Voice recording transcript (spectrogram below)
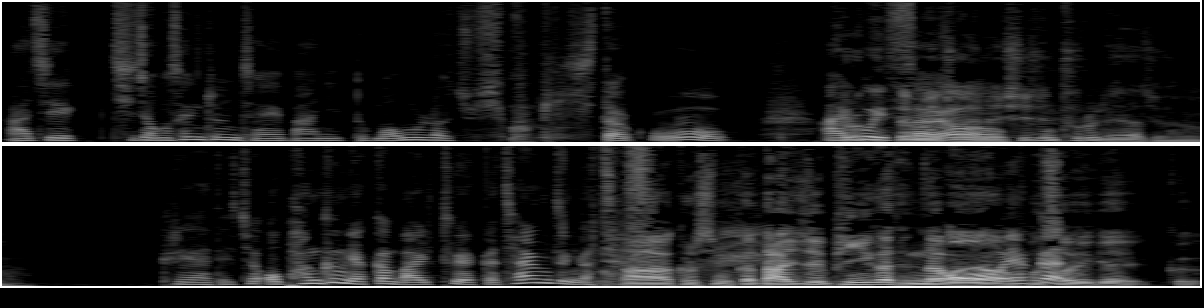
아직 지정 생존자에 많이 또 머물러 주시고 계시다고 알고 그렇기 때문에 있어요. 저희는 시즌 2를 해야죠. 그래야 되죠. 어, 방금 약간 말투 약간 차영진 같았어요. 아 그렇습니까? 나 이제 빙의가 됐나 봐요. 어, 약간- 벌써 이게 그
